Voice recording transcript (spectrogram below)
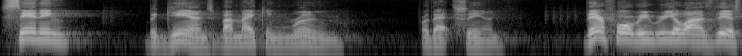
Sinning begins by making room for that sin. Therefore, we realize this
